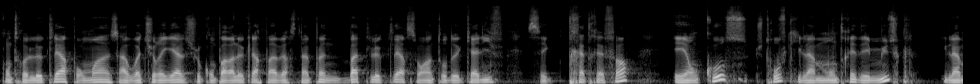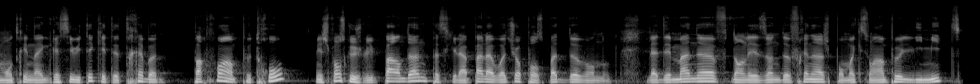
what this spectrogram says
contre Leclerc pour moi c'est la voiture égale je compare à Leclerc pas à Verstappen battre Leclerc sur un tour de qualif c'est très très fort et en course je trouve qu'il a montré des muscles il a montré une agressivité qui était très bonne parfois un peu trop mais je pense que je lui pardonne parce qu'il n'a pas la voiture pour se battre devant. Donc, il a des manœuvres dans les zones de freinage pour moi qui sont un peu limites,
